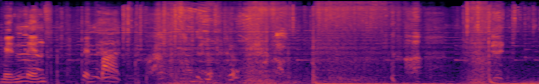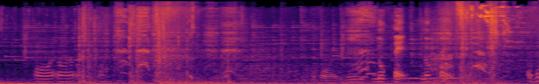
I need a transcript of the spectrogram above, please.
เหม็นเหม็นเหม็นปากโอ้ยโอ้ยโอ้ยโอ้ยโอ้โหนี่ลูกเตะลูกเตะโอ้โห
